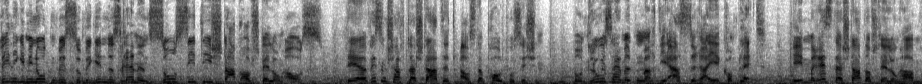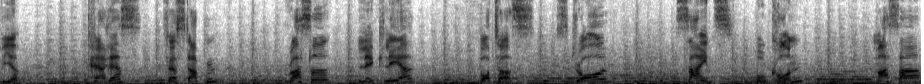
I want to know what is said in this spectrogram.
wenige Minuten bis zu Beginn des Rennens. So sieht die Startaufstellung aus. Der Wissenschaftler startet aus der Pole Position. Und Lewis Hamilton macht die erste Reihe komplett. Im Rest der Startaufstellung haben wir Perez, Verstappen, Russell, Leclerc, Bottas, Stroll, Sainz, Ocon, Massa,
